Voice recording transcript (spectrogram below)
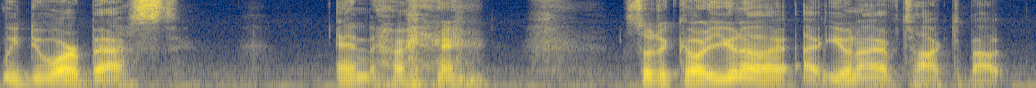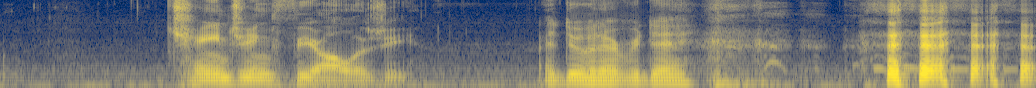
we do our best. And so Dakota, you know, uh, you and I have talked about changing theology. I do it every day.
